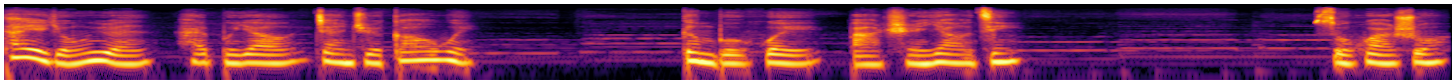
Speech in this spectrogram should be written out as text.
他也永远还不要占据高位，更不会把持要津。俗话说：“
